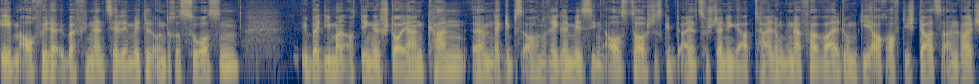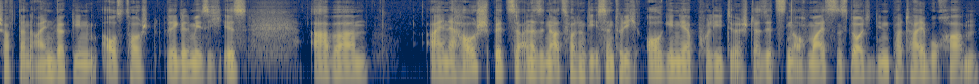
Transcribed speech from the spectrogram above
Eben auch wieder über finanzielle Mittel und Ressourcen über die man auch Dinge steuern kann. Ähm, da gibt es auch einen regelmäßigen Austausch. Es gibt eine zuständige Abteilung in der Verwaltung, die auch auf die Staatsanwaltschaft dann einwirkt, die im Austausch regelmäßig ist. Aber eine Hausspitze einer Senatsverwaltung, die ist natürlich originär politisch. Da sitzen auch meistens Leute, die ein Parteibuch haben.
